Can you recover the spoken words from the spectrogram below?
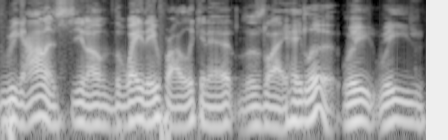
to be honest, you know, the way they were probably looking at it was like, hey, look, we we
